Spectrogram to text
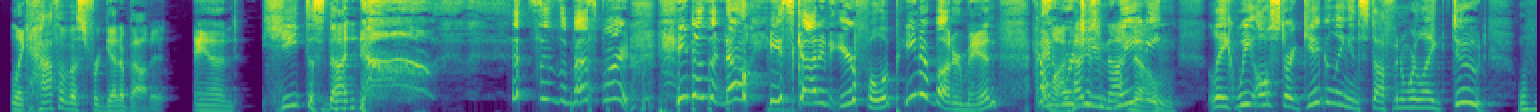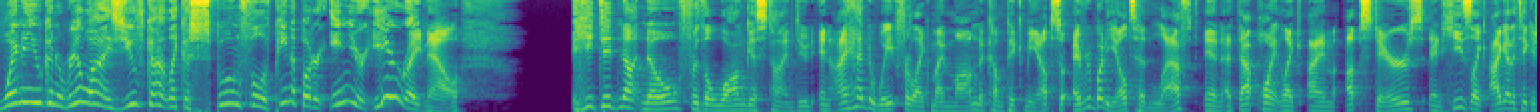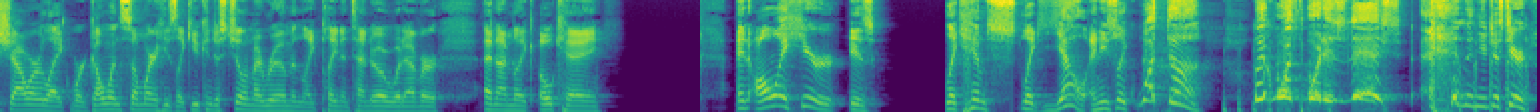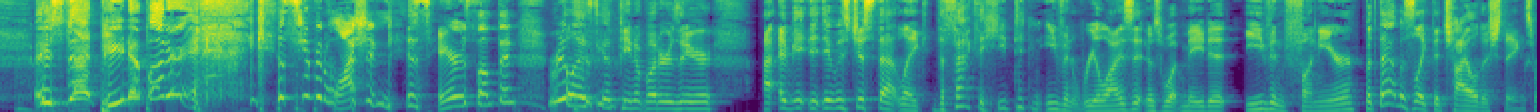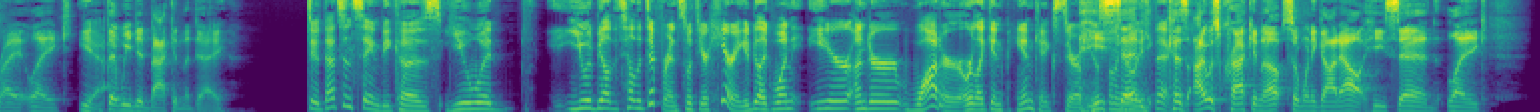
like half of us forget about it. And he does not know. this is the best part. He doesn't know he's got an earful of peanut butter, man. Come and on, we're how do just you not know? waiting. Like we all start giggling and stuff, and we're like, dude, when are you gonna realize you've got like a spoonful of peanut butter in your ear right now? He did not know for the longest time, dude. And I had to wait for like my mom to come pick me up. So everybody else had left. And at that point, like I'm upstairs and he's like, I got to take a shower. Like we're going somewhere. He's like, you can just chill in my room and like play Nintendo or whatever. And I'm like, okay. And all I hear is like him like yell and he's like, what the, like what, what is this? And then you just hear, is that peanut butter? Guess you've been washing his hair or something. Realized he had peanut butter in his ear. I mean, it, it was just that, like, the fact that he didn't even realize it is what made it even funnier. But that was like the childish things, right? Like, Yeah. that we did back in the day. Dude, that's insane because you would you would be able to tell the difference with your hearing. It'd be like one ear under water or like in pancake syrup. he said really because I was cracking up. So when he got out, he said like,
